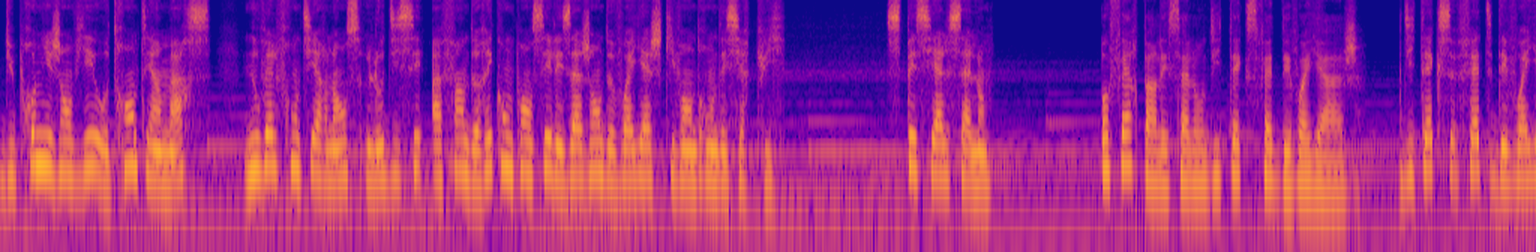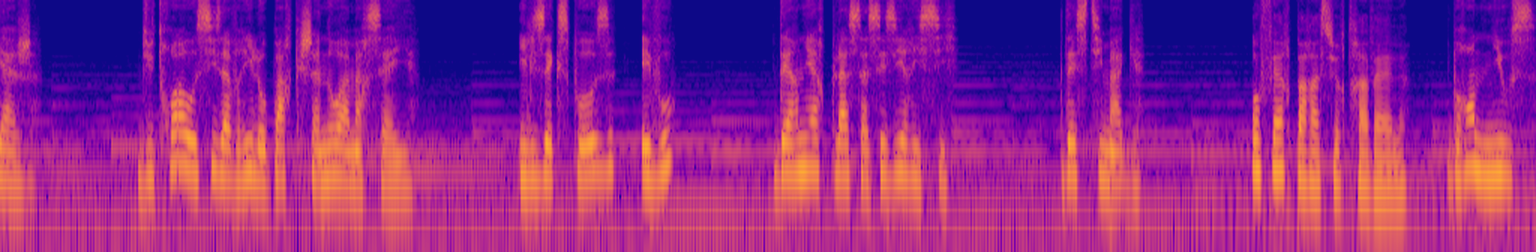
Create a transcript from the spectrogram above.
Du 1er janvier au 31 mars, Nouvelle Frontière lance l'Odyssée afin de récompenser les agents de voyage qui vendront des circuits. Spécial salon. Offert par les salons Ditex Fête des Voyages. Ditex Fête des Voyages. Du 3 au 6 avril au Parc Chano à Marseille. Ils exposent, et vous? Dernière place à saisir ici. Destimag. Offert par Assure Travel. Brand News.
